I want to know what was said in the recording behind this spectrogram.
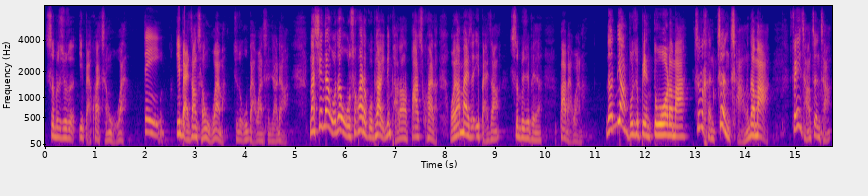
是不是就是一百块乘五万？对，一百张乘五万嘛，就是五百万成交量。那现在我这五十块的股票已经跑到了八十块了，我要卖这一百张，是不是就变成八百万了？那量不是变多了吗？这是很正常的嘛。非常正常。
